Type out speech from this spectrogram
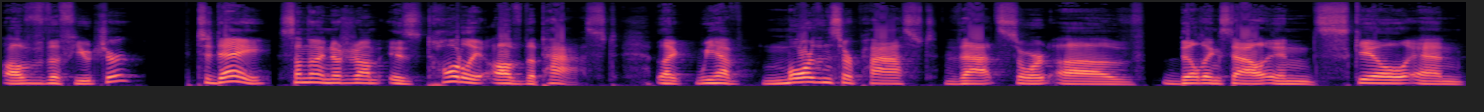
of the future. Today, something like Notre Dame is totally of the past. Like, we have more than surpassed that sort of building style in skill and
